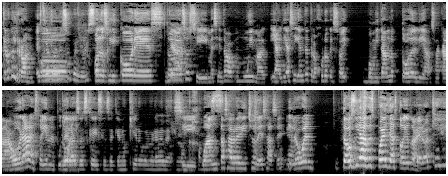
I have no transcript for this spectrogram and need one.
creo que el ron. Es que el ron es súper dulce. O los licores, todo eso sí, me sienta muy mal. Y al día siguiente te lo juro que estoy vomitando todo el día. O sea, cada hora estoy en el puto De las veces que dices de que no quiero volver a beber. Sí, ¿cuántas habré dicho de esas, eh? Y luego el dos días después ya estoy otra vez. Pero aquí,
